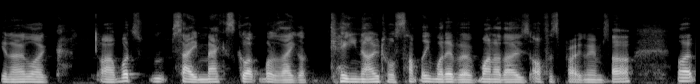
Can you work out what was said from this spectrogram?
You know, like uh, what's say Mac's got? What have they got? Keynote or something? Whatever one of those Office programs are. Like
